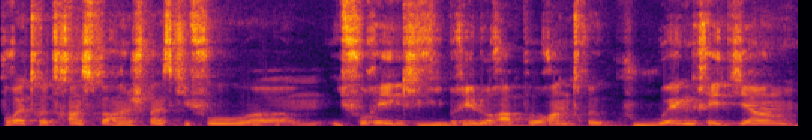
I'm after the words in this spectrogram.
pour être transparent, je pense qu'il faut, euh, il faut rééquilibrer le rapport entre coûts ingrédients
